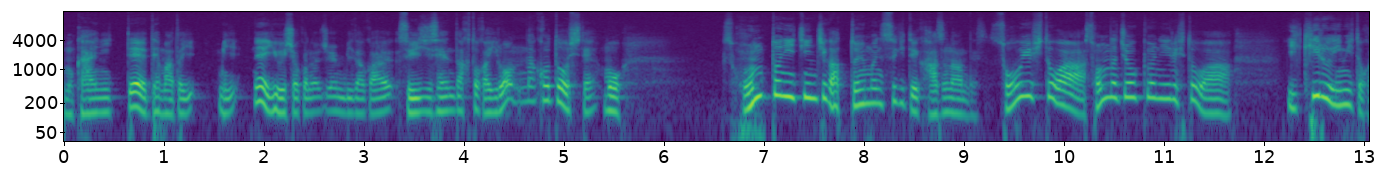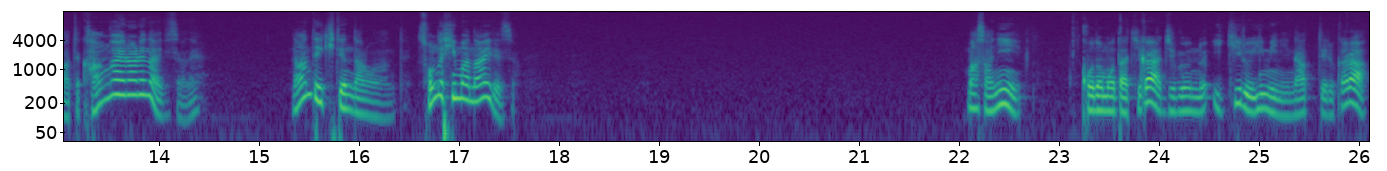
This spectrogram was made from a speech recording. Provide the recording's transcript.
迎えに行ってでまたね、夕食の準備だか炊事洗濯とかいろんなことをしてもう本当に一日があっという間に過ぎていくはずなんです。そういう人はそんな状況にいる人は生きる意味とかって考えられないですよね。なんで生きてんだろうなんて。そんな暇ないですよ。まさに子供たちが自分の生きる意味になってるから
